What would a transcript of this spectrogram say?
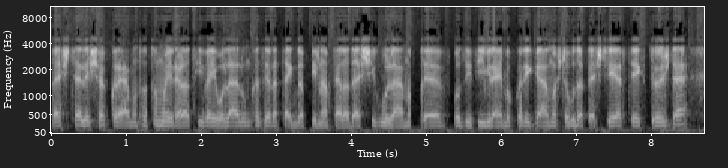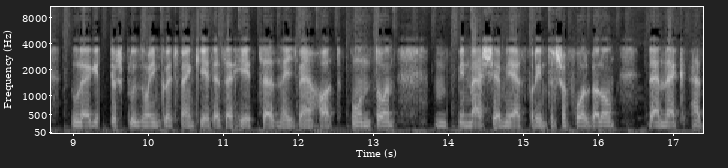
Pesttel, és akkor elmondhatom, hogy relatíve jól állunk, azért a tegnapi nap eladási hullám de pozitív irányba korrigál most a budapesti értéktős, de 0,5 pluszvaink 52.746 ponton, mint másfél milliárd forintos a forgalom, de ennek hát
